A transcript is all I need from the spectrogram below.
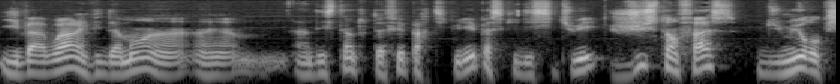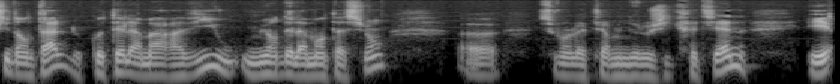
il va avoir évidemment un, destin tout à fait particulier parce qu'il est situé juste en face du mur occidental, le côté la Maravi ou mur des lamentations, euh, selon la terminologie chrétienne. Et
